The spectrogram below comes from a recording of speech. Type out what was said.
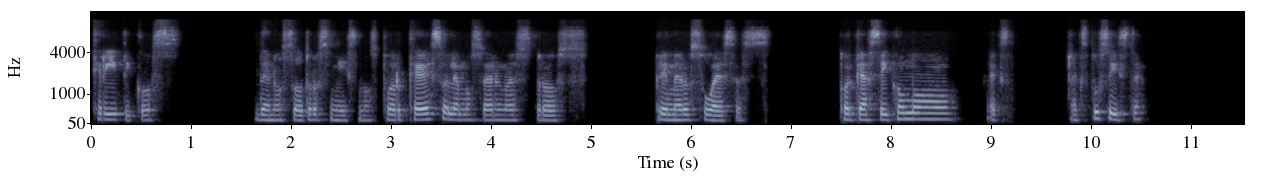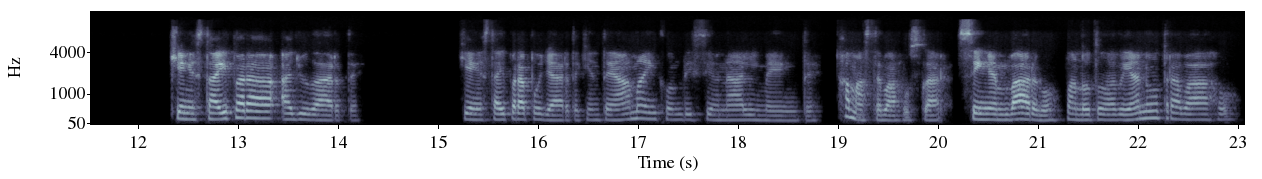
críticos de nosotros mismos? ¿Por qué solemos ser nuestros primeros jueces? Porque así como expusiste, quien está ahí para ayudarte, quien está ahí para apoyarte, quien te ama incondicionalmente, jamás te va a juzgar. Sin embargo, cuando todavía no trabajo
